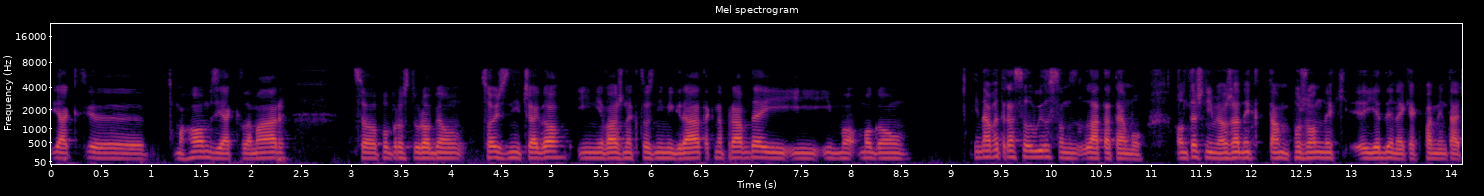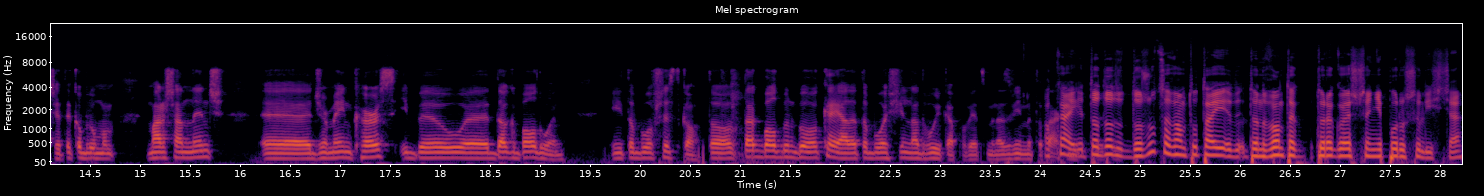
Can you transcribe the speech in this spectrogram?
jak e, Mahomes, jak Lamar, co po prostu robią coś z niczego i nieważne kto z nimi gra tak naprawdę i, i, i mo mogą i nawet Russell Wilson lata temu, on też nie miał żadnych tam porządnych jedynek, jak pamiętacie, tylko był Marshawn Lynch, e, Jermaine Curse i był e, Doug Baldwin. I to było wszystko. To Doug Baldwin był ok, ale to była silna dwójka, powiedzmy, nazwijmy to okay, tak. Okej, to do, dorzucę wam tutaj ten wątek, którego jeszcze nie poruszyliście.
